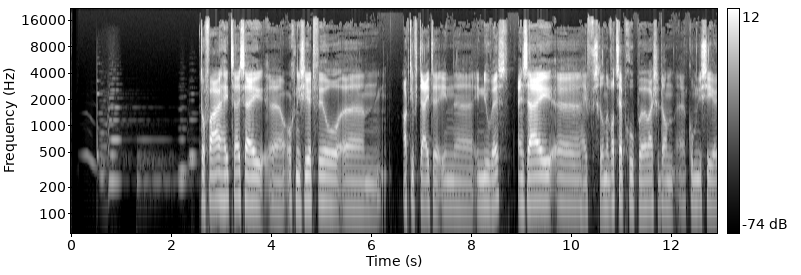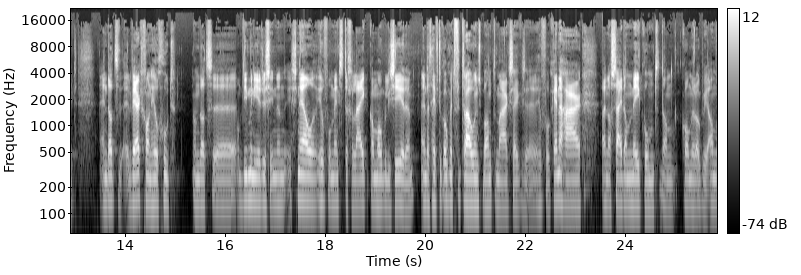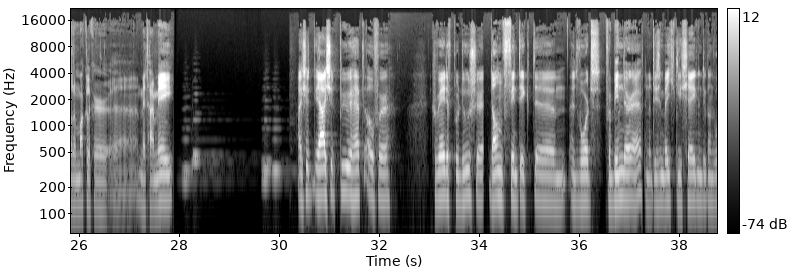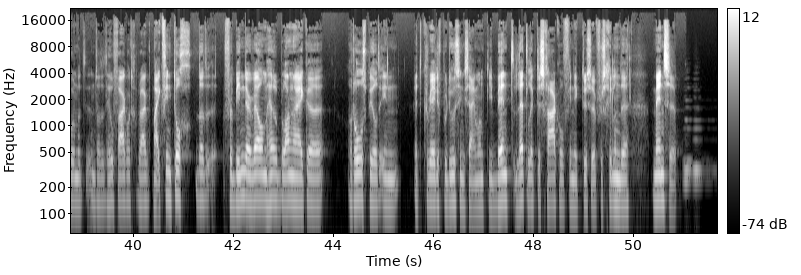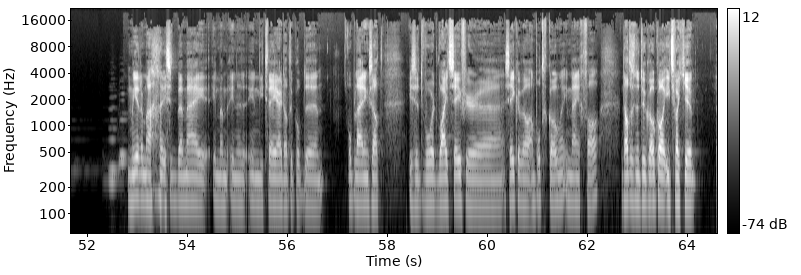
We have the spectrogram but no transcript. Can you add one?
Tofa heet zij. Zij uh, organiseert veel um, activiteiten in, uh, in Nieuw-West. En zij uh, heeft verschillende WhatsApp-groepen waar ze dan communiceert. En dat werkt gewoon heel goed omdat ze op die manier dus in een, snel heel veel mensen tegelijk kan mobiliseren. En dat heeft natuurlijk ook met vertrouwensband te maken. Zij, heel veel kennen haar. En als zij dan meekomt, dan komen er ook weer anderen makkelijker met haar mee. Als je, ja, als je het puur hebt over creative producer, dan vind ik de, het woord verbinder, hè, en dat is een beetje cliché natuurlijk aan het woord, omdat, omdat het heel vaak wordt gebruikt, maar ik vind toch dat verbinder wel een heel belangrijke rol speelt in het creative producing zijn, want je bent letterlijk de schakel, vind ik, tussen verschillende mensen. Meerdere malen is het bij mij in, in, in die twee jaar dat ik op de opleiding zat, is het woord white savior uh, zeker wel aan bod gekomen in mijn geval dat is natuurlijk ook wel iets wat je,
